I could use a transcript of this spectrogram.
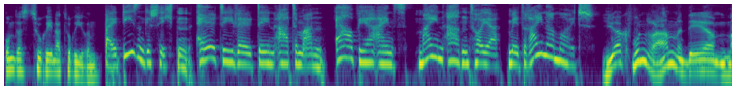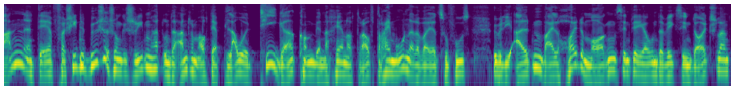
um das zu renaturieren. Bei diesen Geschichten hält die Welt den Atem an. RBR1, mein Abenteuer mit Rainer Meutsch. Jörg Wunram, der Mann, der verschiedene Bücher schon geschrieben hat, unter anderem auch Der blaue Tiger, kommen wir nachher noch drauf. Drei Monate war er zu Fuß über die Alpen, weil heute Morgen sind wir ja unterwegs in Deutschland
